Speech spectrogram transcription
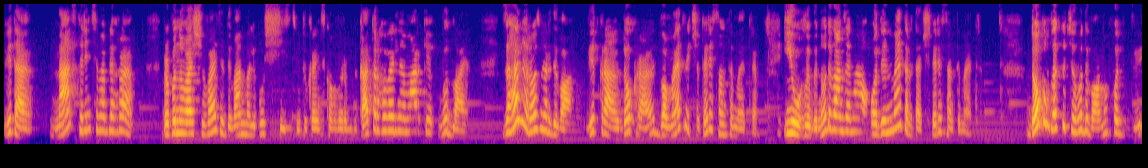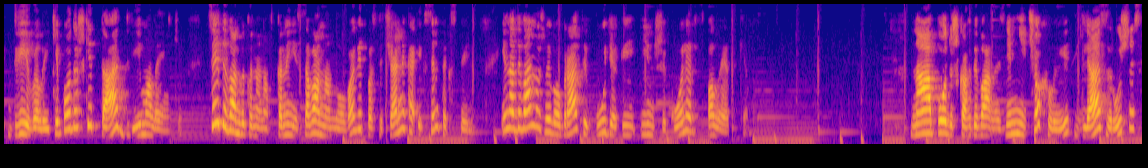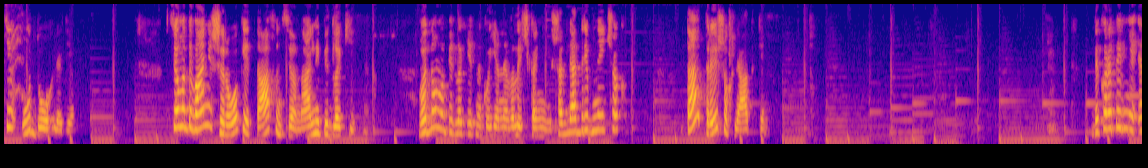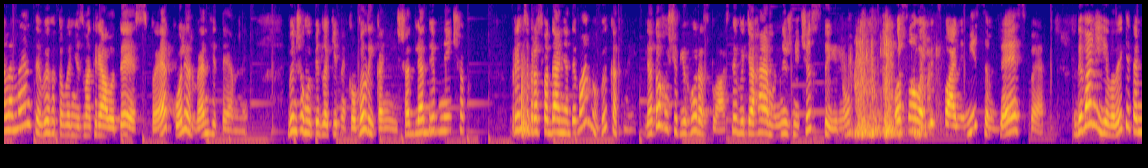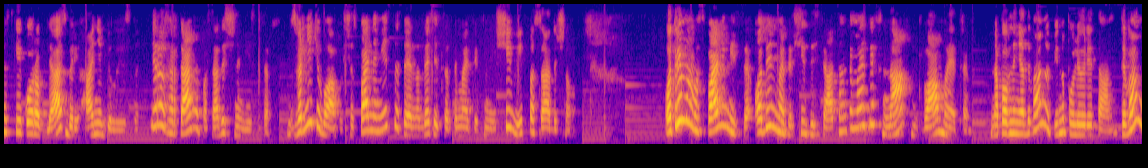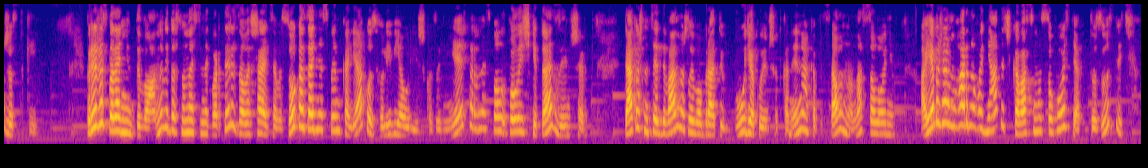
Вітаю! На сторінці Меблягроя. Пропоную вашій увазі диван Malibu 6 від українського виробника торговельної марки Woodline. Загальний розмір дивану від краю до краю 2 метри 4 см. І у глибину диван займає 1 метр та 4 см. До комплекту цього дивану входять дві- великі подушки та дві маленькі. Цей диван виконано в тканині Саванна Нова від постачальника XM Textile. І на диван можливо обрати будь-який інший колір з палетки. На подушках дивану знімні чохли для зручності у догляді. В цьому дивані широкий та функціональний підлокітник. В одному підлокітнику є невеличка ніша для дрібничок та три шухлядки. Декоративні елементи виготовлені з матеріалу ДСП, колір венгі темний. В іншому підлокітнику велика ніша для дрібничок. Принцип розкладання дивану викатний. Для того, щоб його розкласти, витягаємо нижню частину, основа під спальним місцем ДСП. В дивані є великий та міський короб для зберігання білизни і розгортаємо посадочне місце. Зверніть увагу, що спальне місце це на 10 см нижче від посадочного. Отримаємо спальне місце 1 метр 60 см на 2 метри. Наповнення дивану пінополіуретан. Диван жорсткий. При розкладанні дивану від основної стіни квартири залишається висока задня спинка, як у зголів'я у ліжко з однієї сторони полички та з іншої. Також на цей диван можливо обрати будь-яку іншу тканину, яка представлена на салоні. А я бажаю вам гарного дня, вас у нас у гостях. До зустрічі!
